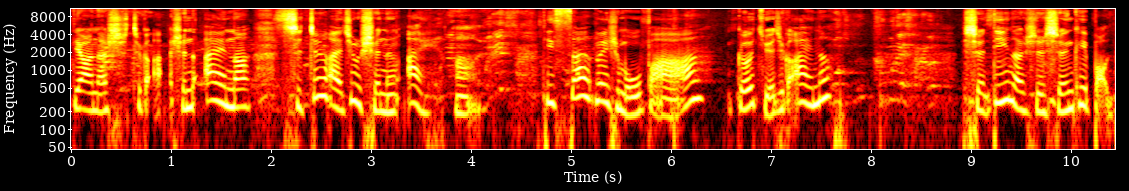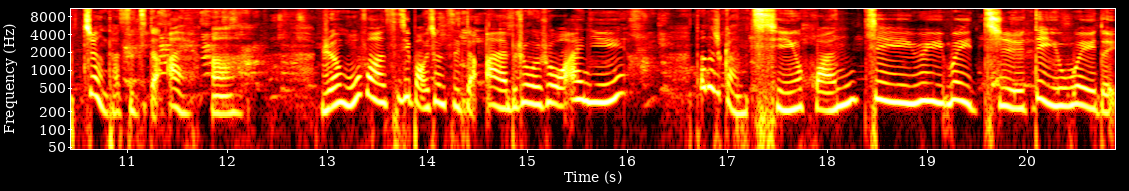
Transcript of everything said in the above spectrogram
第二呢是这个神的爱呢是真爱，就是神能爱啊。第三，为什么无法隔绝这个爱呢？神第一呢是神可以保证他自己的爱啊。人无法自己保证自己的爱，比如说我说我爱你，他的是感情、环境、位位置、地位的。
